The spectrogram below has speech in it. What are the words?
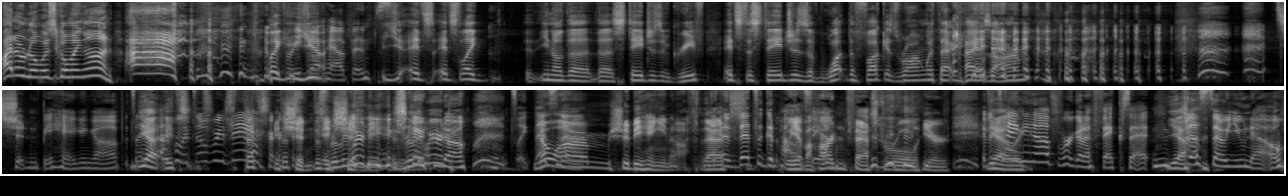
I don't know what's going on. Ah! like Freak you, out happens. y- it's it's like you know the the stages of grief. It's the stages of what the fuck is wrong with that guy's arm. It shouldn't be hanging up. It's like, Yeah, oh, it's- it's, over there. That's, It that's, shouldn't- that's it really should weird. be. It's really weird. no, it's like that's no not, arm should be hanging off. That's that's a good We have a hard and fast rule here. If it's Yeah, like- hanging off, we're gonna fix it. Yeah. just so you know.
